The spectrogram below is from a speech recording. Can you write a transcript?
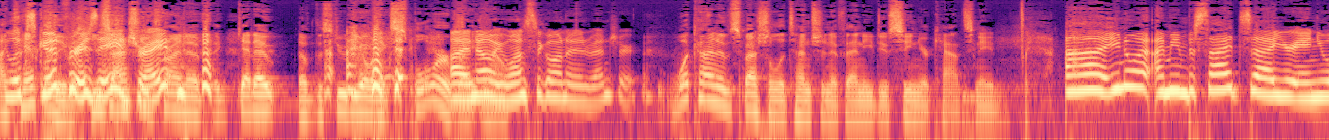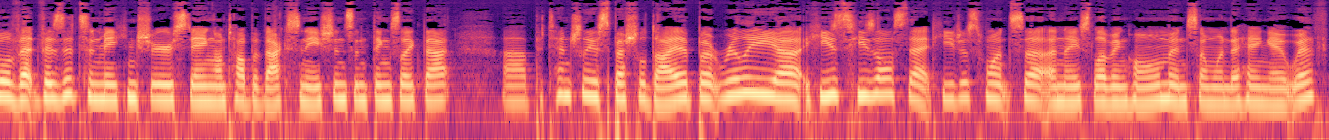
I looks good for it. his He's age, right? Trying to get out of the studio and explore. Right I know now. he wants to go on an adventure. What kind of special attention, if any, do senior cats need? Uh, you know what? I mean, besides uh, your annual vet visits and making sure you're staying on top of vaccinations and things like that, uh, potentially a special diet, but really, uh, he's he's all set. He just wants uh, a nice, loving home and someone to hang out with.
